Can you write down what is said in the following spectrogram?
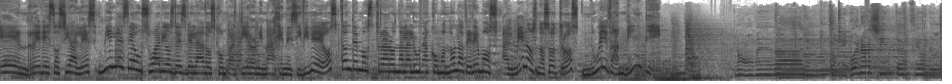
En redes sociales, miles de usuarios desvelados compartieron imágenes y videos donde mostraron a la luna como no la veremos, al menos nosotros, nuevamente. No me vale con mis buenas intenciones.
